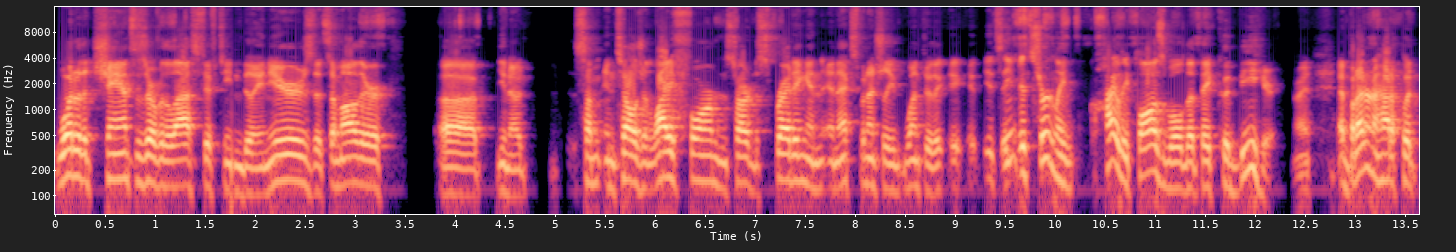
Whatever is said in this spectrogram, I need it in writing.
what are the chances over the last 15 billion years that some other, uh, you know, some intelligent life formed and started spreading and, and exponentially went through the, it, it's it's certainly highly plausible that they could be here, right? But I don't know how to put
